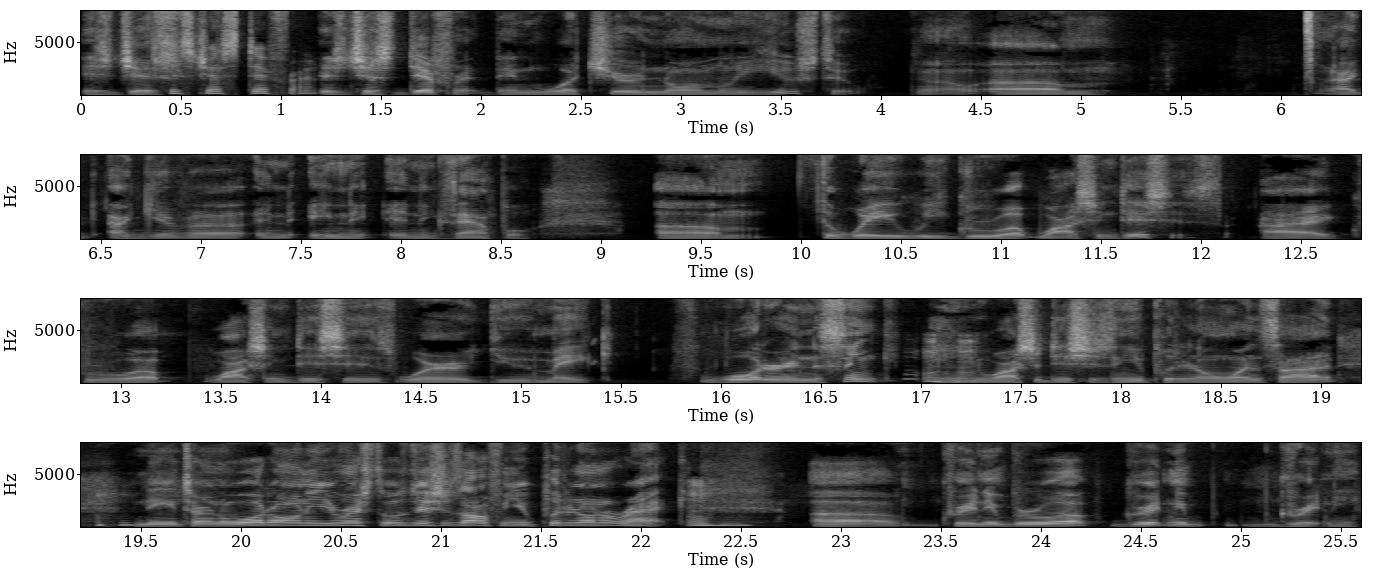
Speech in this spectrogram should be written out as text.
It's just it's just different. it's just different than what you're normally used to. You know, um, I, I give a, an, an an example. Um, the way we grew up washing dishes. I grew up washing dishes where you make water in the sink and you wash the dishes and you put it on one side. And then you turn the water on and you rinse those dishes off and you put it on a rack. Uh, Brittany grew up. Brittany, Brittany,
